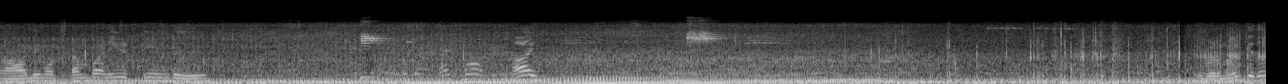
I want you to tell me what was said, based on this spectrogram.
കാൽ മൊത്തം പണി കിട്ടിയിട്ടുണ്ട് ഹായ്. ഇവിടുന്ന് വെച്ചത്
